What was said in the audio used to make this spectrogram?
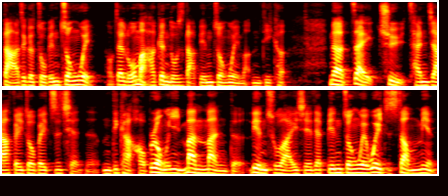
打这个左边中卫，哦，在罗马他更多是打边中卫嘛，恩迪克。那在去参加非洲杯之前呢，恩迪卡好不容易慢慢的练出来一些在边中位位置上面，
